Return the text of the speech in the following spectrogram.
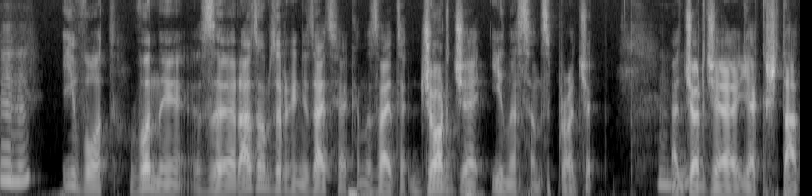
Mm-hmm. І от вони з разом з організацією, яка називається Georgia Innocence Project. Mm-hmm. А Джорджія як штат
